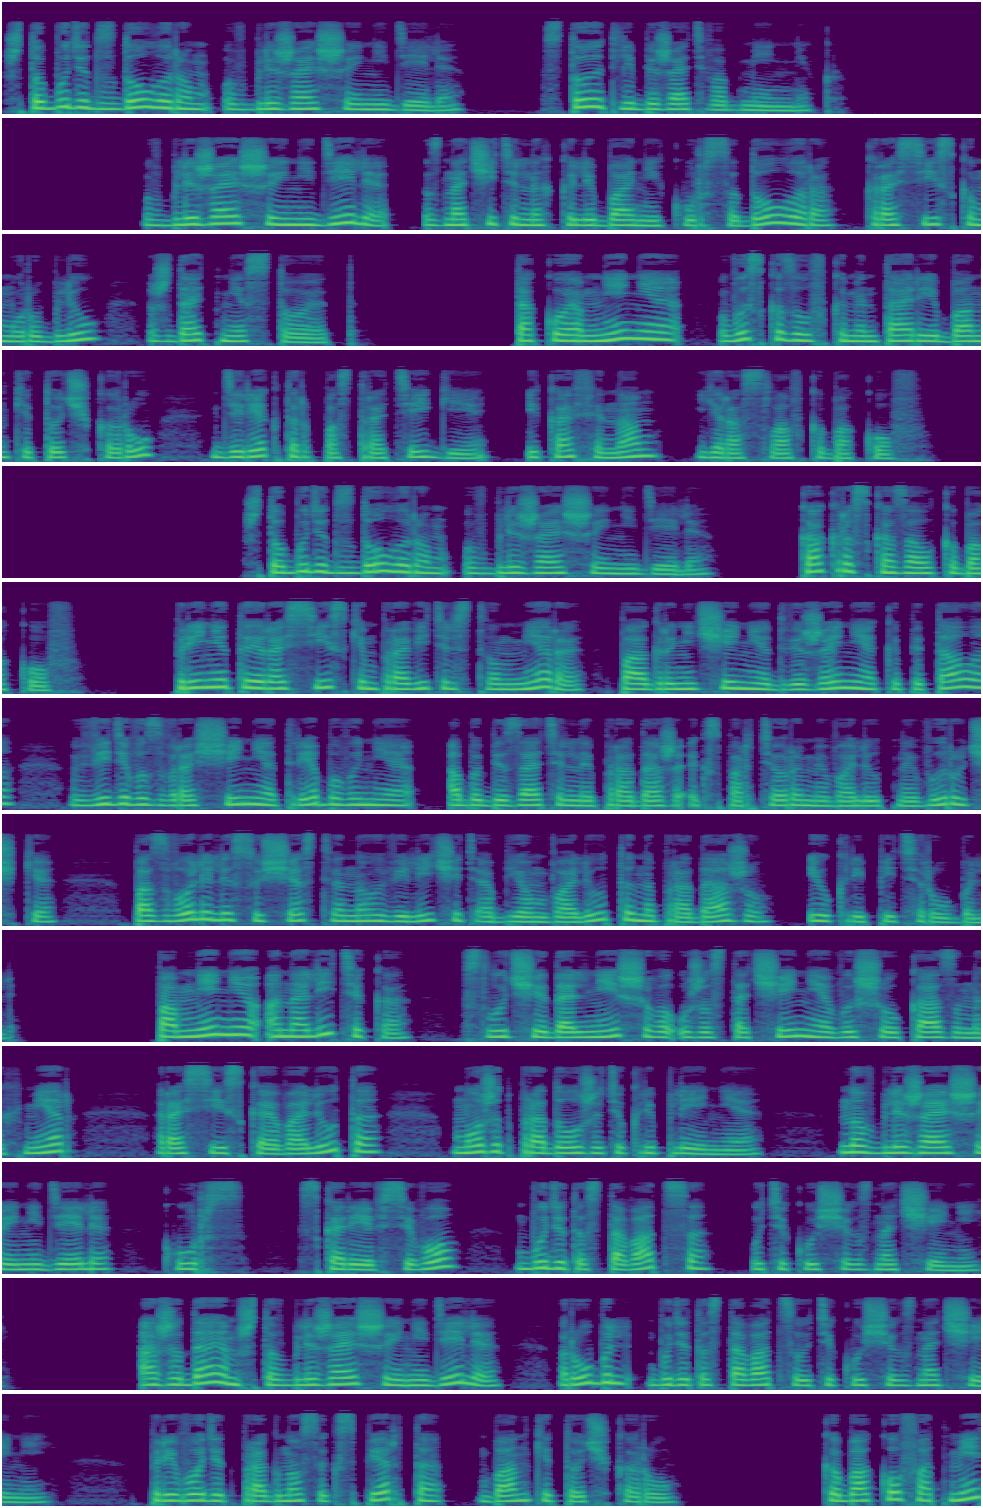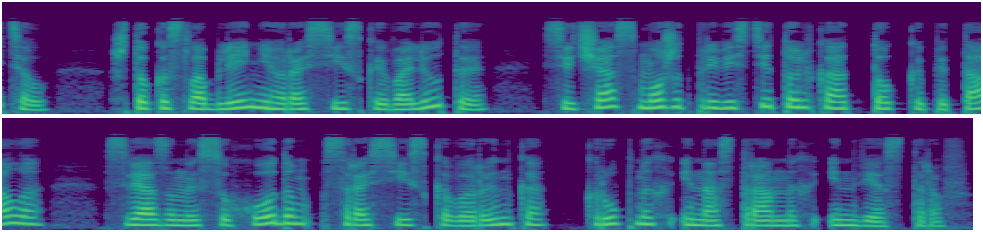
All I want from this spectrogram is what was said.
Что будет с долларом в ближайшие недели? Стоит ли бежать в обменник? В ближайшие недели значительных колебаний курса доллара к российскому рублю ждать не стоит. Такое мнение высказал в комментарии банки.ру директор по стратегии и Кафинам Ярослав Кабаков. Что будет с долларом в ближайшие недели? Как рассказал Кабаков, принятые российским правительством меры по ограничению движения капитала в виде возвращения требования об обязательной продаже экспортерами валютной выручки позволили существенно увеличить объем валюты на продажу и укрепить рубль. По мнению аналитика, в случае дальнейшего ужесточения вышеуказанных мер российская валюта может продолжить укрепление, но в ближайшие недели курс, скорее всего, будет оставаться у текущих значений. Ожидаем, что в ближайшие недели рубль будет оставаться у текущих значений, приводит прогноз эксперта банки.ру. Кабаков отметил, что к ослаблению российской валюты сейчас может привести только отток капитала, связанный с уходом с российского рынка крупных иностранных инвесторов.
